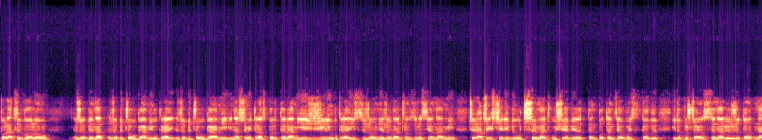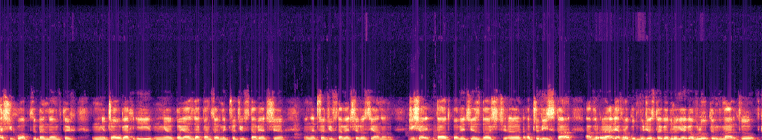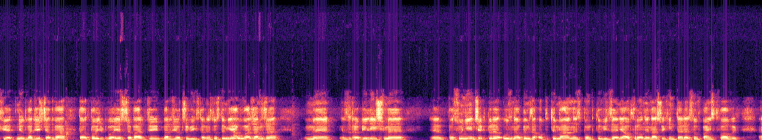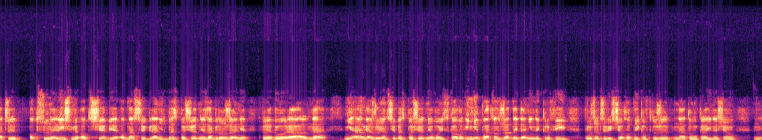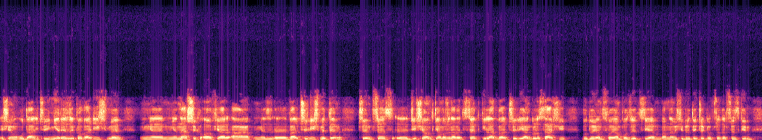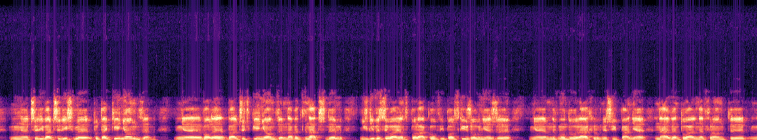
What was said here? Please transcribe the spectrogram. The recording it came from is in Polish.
Polacy wolą, żeby, na, żeby, czołgami Ukrai- żeby czołgami i naszymi transporterami jeździli ukraińscy żołnierze walcząc z Rosjanami, czy raczej chcieliby utrzymać u siebie ten potencjał wojskowy i dopuszczają scenariusz, że to nasi chłopcy będą w tych mm, czołgach i mm, pojazdach pancernych przeciwstawiać się, mm, przeciwstawiać się Rosjanom. Dzisiaj ta odpowiedź jest dość e, oczywista, a w realiach roku 22, w lutym, w marcu, w kwietniu 22 ta odpowiedź była jeszcze bardziej, bardziej oczywista. W związku z tym ja uważam, że my zrobiliśmy e, posunięcie, które uznałbym za optymalne z punktu widzenia ochrony naszych interesów państwowych. Znaczy, odsunęliśmy od siebie, od naszych granic bezpośrednie zagrożenie, które było realne, nie angażując się bezpośrednio wojskowo i nie płacąc żadnej daniny krwi, prócz oczywiście ochotników, którzy na tą Ukrainę się, się udali. Czyli nie ryzykowaliśmy naszych ofiar, a e, walczyliśmy tym, czym przez e, dziesiątki, a może nawet setki lat walczyli Anglosasi, budując swoją pozycję, mam na myśli Brytyjczyków przede wszystkim, czyli walczyliśmy tutaj pieniądzem. E, Wolę walczyć pieniądzem, nawet znacznym, niż wysyłając Polaków i polskich żołnierzy em, w mundurach, również i panie, na ewentualne fronty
